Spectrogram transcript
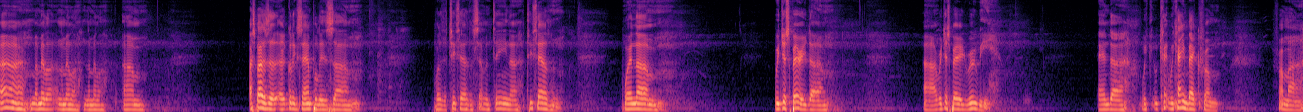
uh, Namilla, Namilla, Namilla. Um, I suppose a, a good example is um, what is it, 2017, uh, 2000, when um, we just buried um, uh, we just buried Ruby, and uh, we we came, back from from uh,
